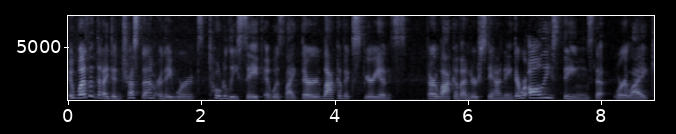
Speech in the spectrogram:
it wasn't that I didn't trust them or they weren't totally safe. It was like their lack of experience, their lack of understanding. There were all these things that were like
